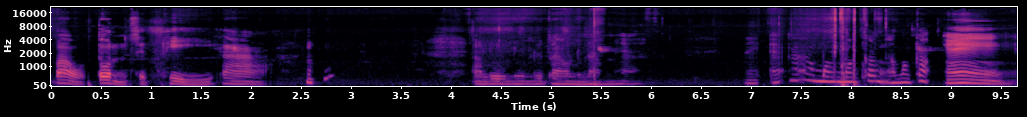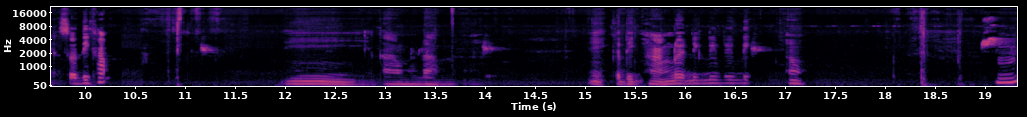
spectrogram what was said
เฝ้าต้นเศรษฐีค่ะ เอาดูดูดูเท้าหนูดำนะคะนี่เอ้าเอามองมองกล้องเอามองกล้องแอบสวัสดีครับ นี่เท้าหนูดำนะคะนี่กระดิกหางด้วย ดิกดิกดิกดิกเอ้าหืม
